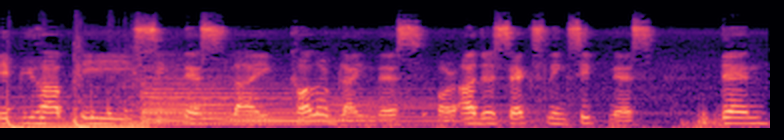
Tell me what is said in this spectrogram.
If you have a sickness like color blindness or other sex-linked sickness, then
